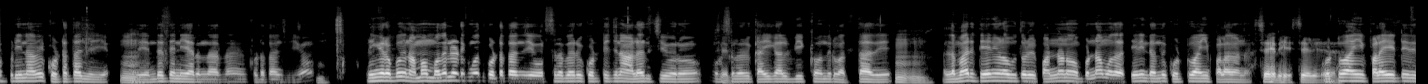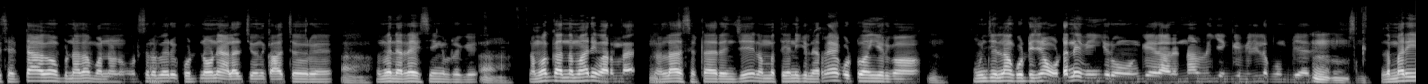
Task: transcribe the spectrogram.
அப்படின்னாவே கொட்டத்தான் செய்யும். அது எந்த தேனியா இருந்தாலும் கொட்டத்தான் செய்யும். அப்படிங்கிற போது நம்ம முதல்ல எடுக்கும்போது கொட்டத்தான் செய்யும் ஒரு சில பேர் கொட்டிச்சுன்னா அலர்ச்சி வரும். ஒரு. சிலர் கை கால் வீக்கம் வந்துட்டு வத்தாது. அந்த மாதிரி தேனி வளர்ப்பு தொழில் பண்ணணும் அப்படின்னா முதல்ல தேனிட்ட வந்து கொட்டு வாங்கி பழகணும். சரி சரி. கொட்டு வாங்கி பழகிட்டு இது செட் ஆகும் அப்படின்னா தான் பண்ணணும். ஒரு சில பேர் கொட்டினோடனே அலர்ச்சி வந்து காய்ச்ச வரும். அந்த மாதிரி நிறைய விஷயங்கள் இருக்கு. நமக்கு அந்த மாதிரி வரல. நல்லா செட் ஆயிருந்துச்சு நம்ம தேனிக்கு நிறைய கொட்டு வாங்கியிருக்கோம். மூஞ்சிலாம் கொட்டிச்சுன்னா உடனே வீங்கிரும். எங்கே ரெண்டு நாள் வரைக்கும் எங்கேயும் வெளியில போக முடியாது. இந்த மாதிரி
